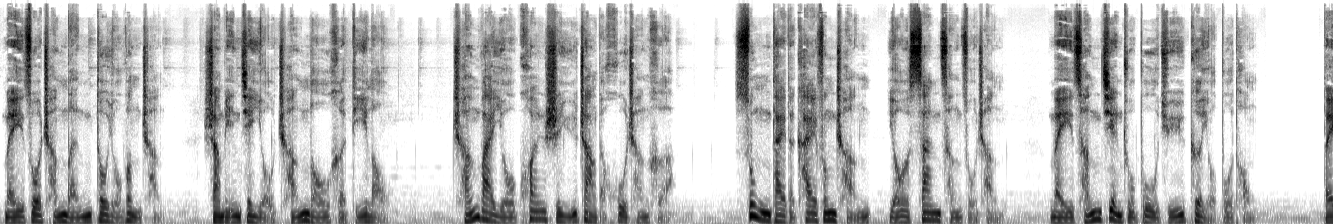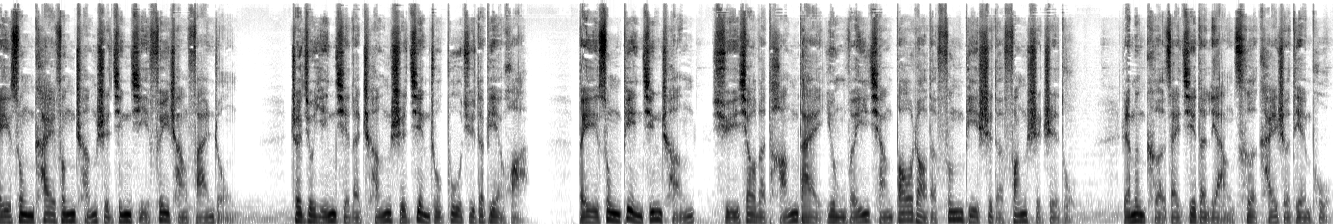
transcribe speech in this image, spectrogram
每座城门都有瓮城，上面建有城楼和敌楼。城外有宽十余丈的护城河。宋代的开封城由三层组成，每层建筑布局各有不同。北宋开封城市经济非常繁荣，这就引起了城市建筑布局的变化。北宋汴京城取消了唐代用围墙包绕的封闭式的方式制度，人们可在街的两侧开设店铺，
